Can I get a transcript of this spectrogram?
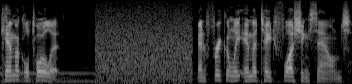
Chemical Toilet and frequently imitates flushing sounds.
